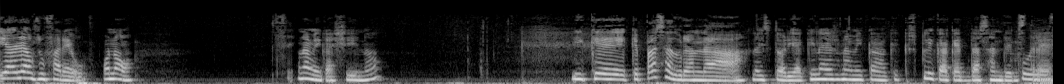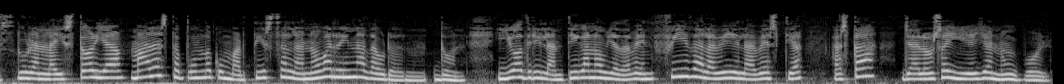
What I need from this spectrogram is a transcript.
I allà us ho fareu, o no? Sí. Una mica així, no? I què, què passa durant la, la història? Quina és una mica... Què explica aquest Descendents 3? Pues, durant la història, Mal està a punt de convertir-se en la nova reina d'Aurodon i Audrey, l'antiga nòvia de Ben, fill de la Bella i la Bèstia, està gelosa i ella no ho vol.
